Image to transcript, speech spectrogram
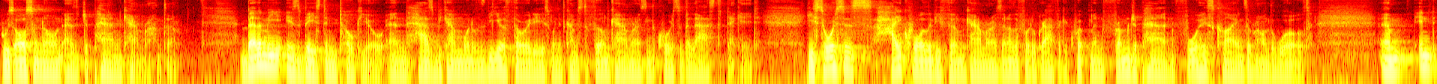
who's also known as Japan Camera Hunter. Bellamy is based in Tokyo and has become one of the authorities when it comes to film cameras in the course of the last decade. He sources high quality film cameras and other photographic equipment from Japan for his clients around the world. Um, in,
